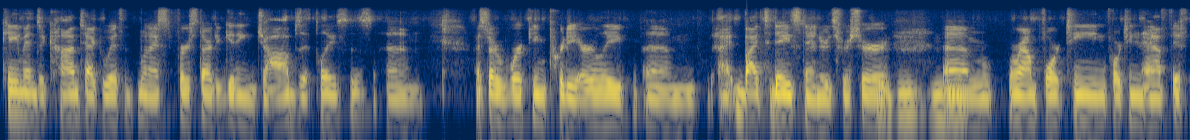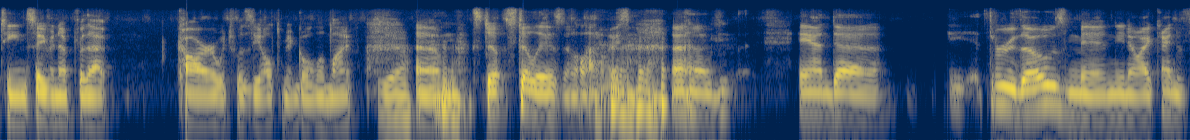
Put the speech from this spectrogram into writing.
came into contact with when I first started getting jobs at places. Um, I started working pretty early um, by today's standards for sure. Mm-hmm, mm-hmm. Um, around 14, 14 and a half, 15, saving up for that car, which was the ultimate goal in life. Yeah. Um, still, still is in a lot of ways. Um, and, uh, through those men, you know, I kind of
